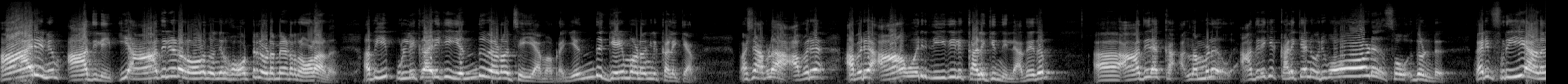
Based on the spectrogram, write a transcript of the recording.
ആരിനും ആദിലയും. ഈ ആദിലയുടെ റോൾ എന്ന് പറഞ്ഞാൽ ഹോട്ടൽ ഉടമയുടെ റോളാണ് അപ്പോൾ ഈ പുള്ളിക്കാരിക്ക് എന്ത് വേണോ ചെയ്യാം അവിടെ. എന്ത് ഗെയിം വേണമെങ്കിലും കളിക്കാം. പക്ഷെ അവൾ അവർ അവർ ആ ഒരു രീതിയിൽ കളിക്കുന്നില്ല. അതായത് ആതിര നമ്മൾ ആതിരയ്ക്ക് കളിക്കാൻ ഒരുപാട് ഇതുണ്ട്. കാര്യം ഫ്രീ ആണ്.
